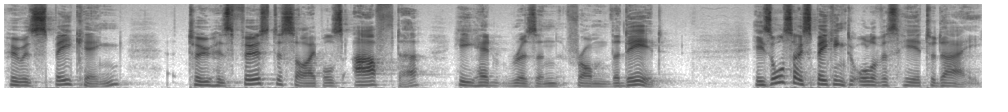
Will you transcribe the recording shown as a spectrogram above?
who is speaking to his first disciples after he had risen from the dead. He's also speaking to all of us here today,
